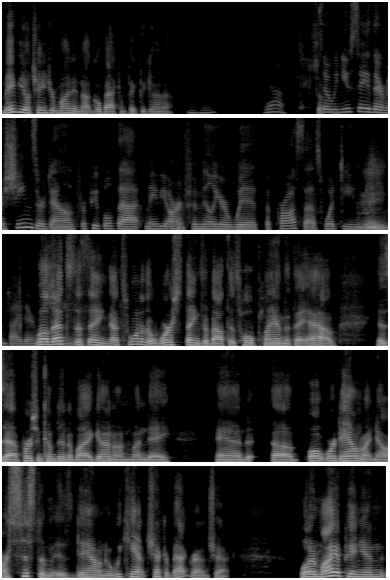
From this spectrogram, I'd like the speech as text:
Maybe you'll change your mind and not go back and pick the gun up. Mm-hmm. Yeah. So, so, when you say their machines are down, for people that maybe aren't familiar with the process, what do you mean by their? Well, machines? that's the thing. That's one of the worst things about this whole plan that they have, is that a person comes in to buy a gun on Monday, and uh, oh, we're down right now. Our system is down. We can't check a background check. Well, in my opinion,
